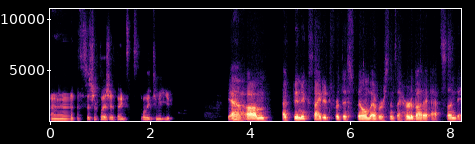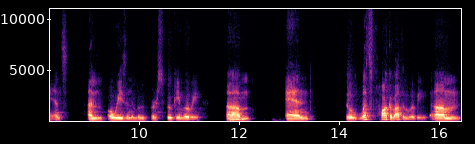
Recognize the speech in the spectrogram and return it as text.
Uh, it's such a pleasure. Thanks. Lovely to meet you. Yeah, um, I've been excited for this film ever since I heard about it at Sundance. I'm always in the mood for a spooky movie. Mm. Um, and so let's talk about the movie. Um,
